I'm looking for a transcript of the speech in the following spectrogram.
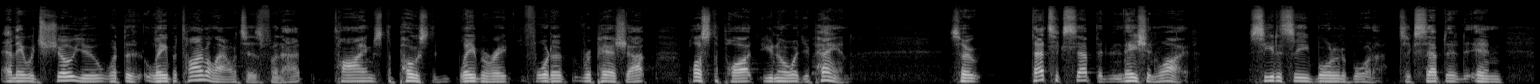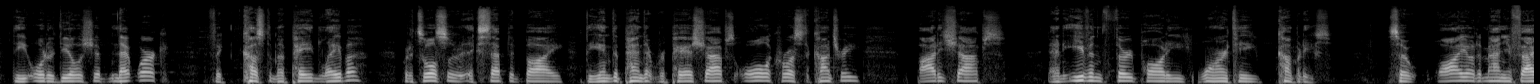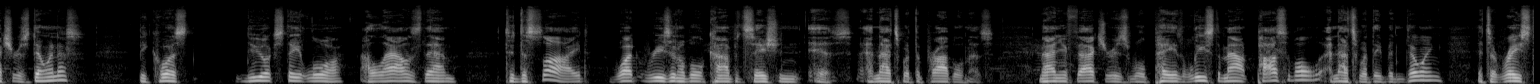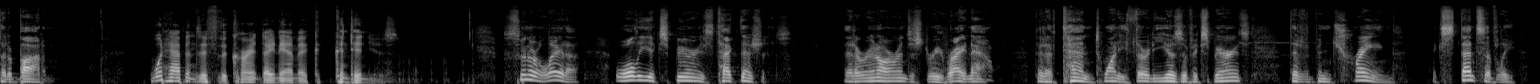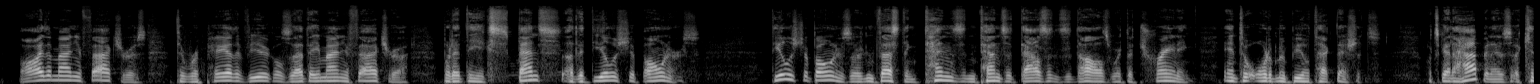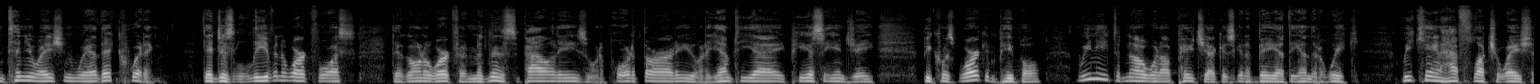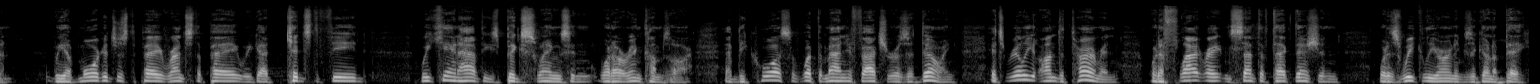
and they would show you what the labor time allowance is for that, times the posted labor rate for the repair shop, plus the part, you know what you're paying. So that's accepted nationwide, C to C, border to border. It's accepted in the auto dealership network for customer paid labor but it's also accepted by the independent repair shops all across the country, body shops, and even third party warranty companies. So, why are the manufacturers doing this? Because New York state law allows them to decide what reasonable compensation is. And that's what the problem is. Manufacturers will pay the least amount possible, and that's what they've been doing. It's a race to the bottom. What happens if the current dynamic continues? Sooner or later, all the experienced technicians that are in our industry right now, that have 10, 20, 30 years of experience, that have been trained extensively by the manufacturers to repair the vehicles that they manufacture, but at the expense of the dealership owners. Dealership owners are investing tens and tens of thousands of dollars worth of training into automobile technicians what's going to happen is a continuation where they're quitting. They're just leaving the workforce. They're going to work for municipalities or the Port Authority or the MTA, PSE&G, because working people, we need to know what our paycheck is going to be at the end of the week. We can't have fluctuation. We have mortgages to pay, rents to pay, we got kids to feed. We can't have these big swings in what our incomes are. And because of what the manufacturers are doing, it's really undetermined with a flat rate incentive technician what his weekly earnings are going to be.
